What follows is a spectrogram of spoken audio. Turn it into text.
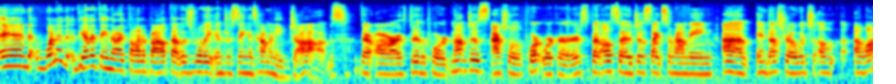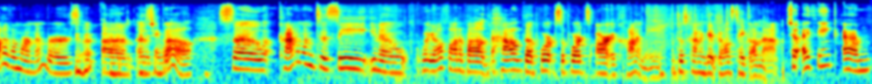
And one of the, the other thing that I thought about that was really interesting is how many jobs there are through the port, not just actual port workers, but also just like surrounding um, industrial, which a, a lot of them are members um, Of the as chamber. well. So, kind of wanted to see, you know, what y'all thought about how the port supports our economy. Just kind of get y'all's take on that. So I think um,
